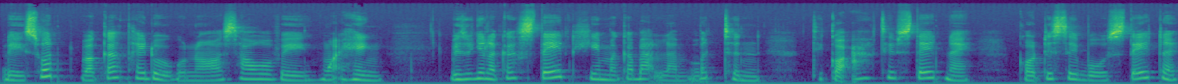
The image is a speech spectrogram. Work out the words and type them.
đề xuất và các thay đổi của nó sau về ngoại hình. Ví dụ như là các state khi mà các bạn làm button thì có active state này, có disable state này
